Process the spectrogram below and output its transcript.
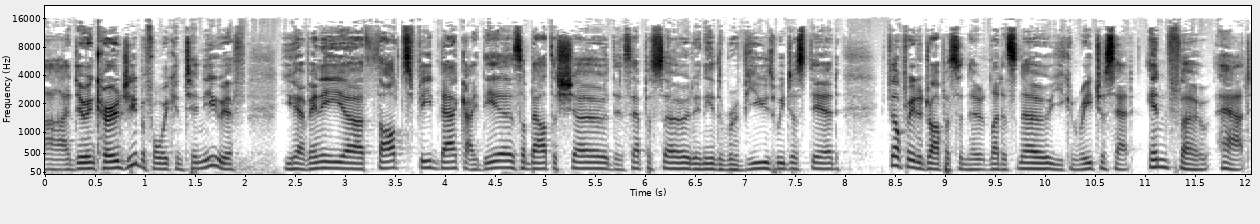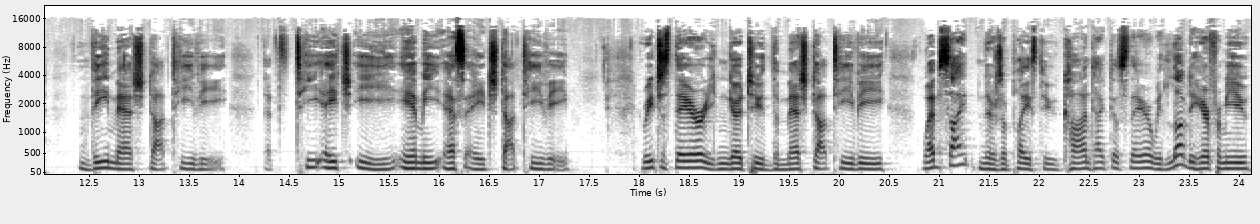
I do encourage you before we continue, if you have any uh, thoughts, feedback, ideas about the show, this episode, any of the reviews we just did, feel free to drop us a note. Let us know. You can reach us at info at themesh.tv. That's T H E M E S H dot TV. Reach us there. You can go to themesh.tv website and there's a place to contact us there. We'd love to hear from you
